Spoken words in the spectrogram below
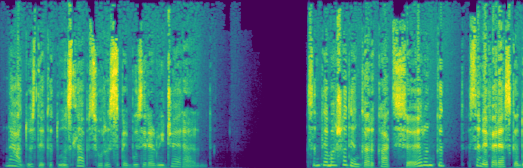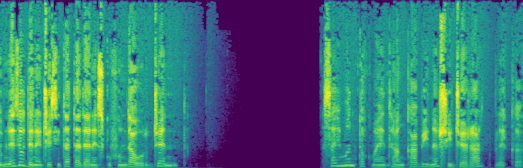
n-a adus decât un slab surâs pe buzele lui Gerard. Suntem așa de încărcați, sir, încât să ne ferească Dumnezeu de necesitatea de a ne scufunda urgent. Simon tocmai intra în cabină și Gerard plecă.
